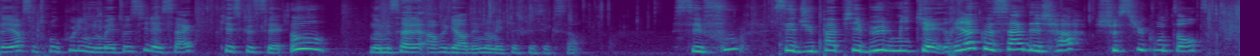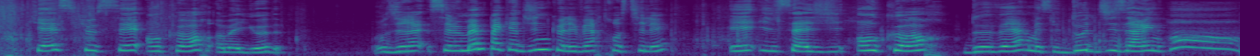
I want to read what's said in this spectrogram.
d'ailleurs c'est trop cool, ils nous mettent aussi les sacs. Qu'est-ce que c'est? Oh Non mais ça, regardez, non mais qu'est-ce que c'est que ça? C'est fou, c'est du papier bulle Mickey. Rien que ça déjà, je suis contente. Qu'est-ce que c'est encore? Oh my god. On dirait, c'est le même packaging que les verres trop stylés. Et il s'agit encore de verres, mais c'est d'autres designs. Oh,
